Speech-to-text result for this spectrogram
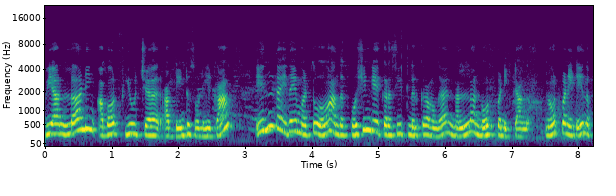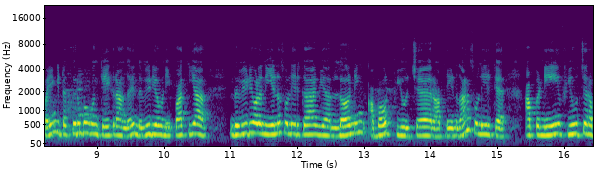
we are learning about future அப்படின்ட்டு சொல்லியிருக்கான். இந்த இதை மட்டும் அந்த கொஷின் கேட்குற சீட்டில் இருக்கிறவங்க நல்லா நோட் பண்ணிக்கிட்டாங்க. நோட் பண்ணிட்டு இந்த பையன்கிட்ட திரும்பவும் கேட்குறாங்க இந்த வீடியோவை நீ பார்த்தியா இந்த வீடியோவில் நீ என்ன சொல்லியிருக்க? We are learning about future அப்படின்னு தானே சொல்லியிருக்க. அப்போ நீ ஃபியூச்சரை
